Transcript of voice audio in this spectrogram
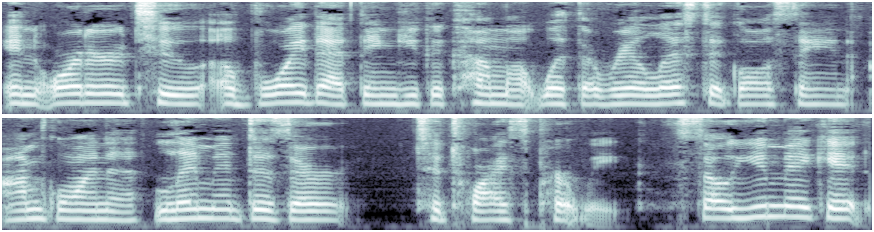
in order to avoid that thing, you could come up with a realistic goal saying, I'm going to limit dessert to twice per week. So you make it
